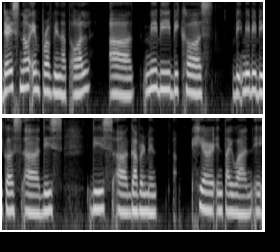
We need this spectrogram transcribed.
there is no improvement at all. Uh, maybe because maybe because uh, this this uh, government here in Taiwan, eh,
